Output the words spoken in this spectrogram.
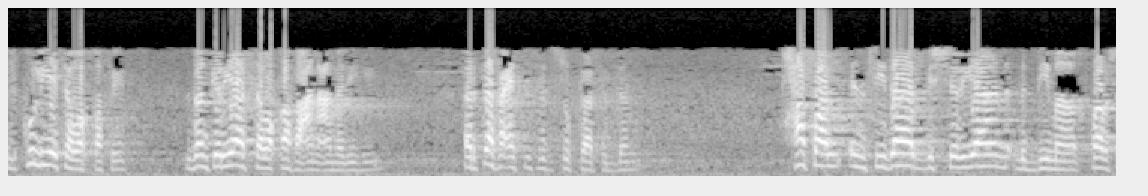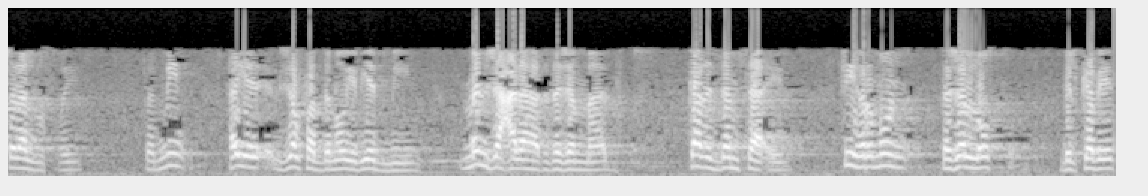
الكلية توقفت البنكرياس توقف عن عمله. ارتفعت نسبة السكر في الدم. حصل انسداد بالشريان بالدماغ صار شلل نصفي. طيب مين هي الجلطة الدموية بيد مين؟ من جعلها تتجمد؟ كان الدم سائل. في هرمون تجلط بالكبد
